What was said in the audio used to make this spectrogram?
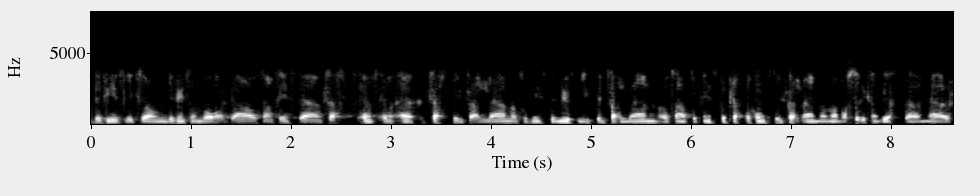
det finns liksom, det finns en vardag och sen finns det en fest, en, en, festtillfällen och så finns det njutningstillfällen och sen så finns det prestationstillfällen och man måste liksom veta när,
